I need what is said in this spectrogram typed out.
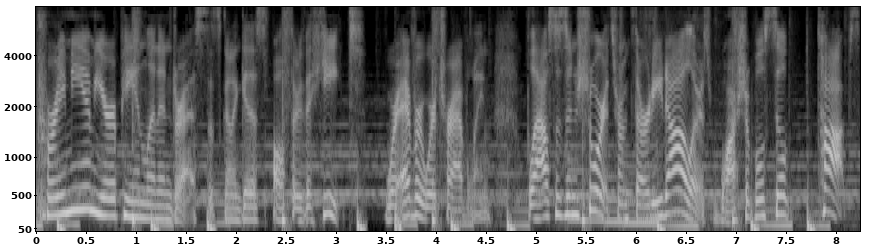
premium European linen dress that's going to get us all through the heat wherever we're traveling. Blouses and shorts from $30, washable silk tops,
